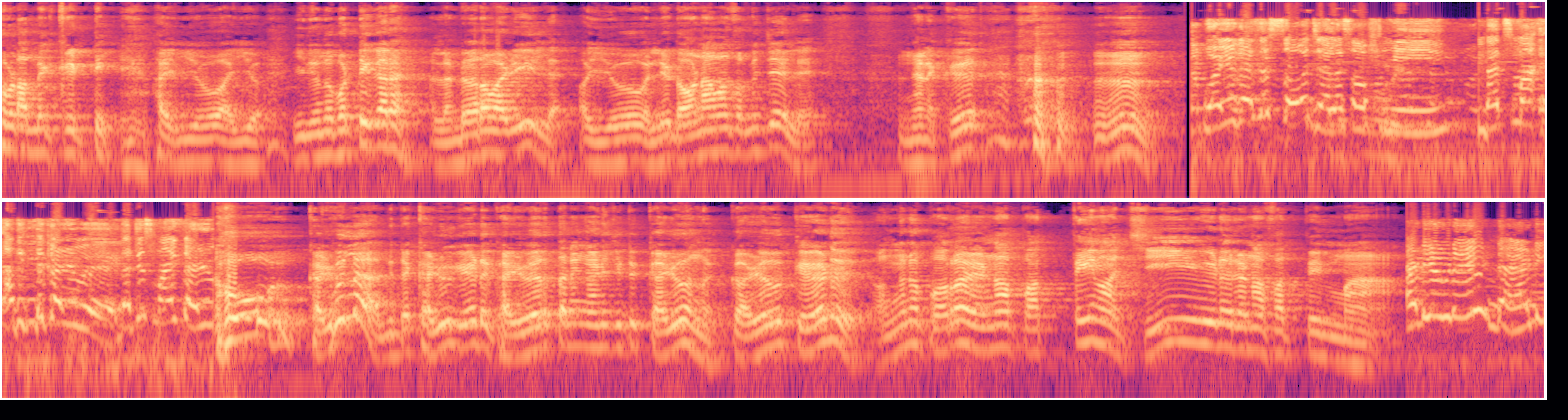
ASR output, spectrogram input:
അവിടെ അന്ന് കിട്ടി. അയ്യോ അയ്യോ. ഇനി ഒന്ന് പൊട്ടിക്കറ അല്ലാണ്ട് വേറെ വഴിയില്ല. അയ്യോ വലിയ ഡോൺ ആവാൻ ശ്രമിച്ചതല്ലേ? നിനക്ക്? ഉം. Why you guys are so jealous of me? That's my അതിന്റെ കഴിവ്. That is my കഴിവ്. ഓ കഴിവല്ല. നിന്റെ കഴിവ് കേട്. കഴിവേർത്തനം കാണിച്ചിട്ട് കഴിവെന്ന്. കഴിവ് കേട്. അങ്ങനെ പറയണ പത്തിമ ചീവിടരണ പത്തിമ ഡാഡി എവിടെ? ഡാഡി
